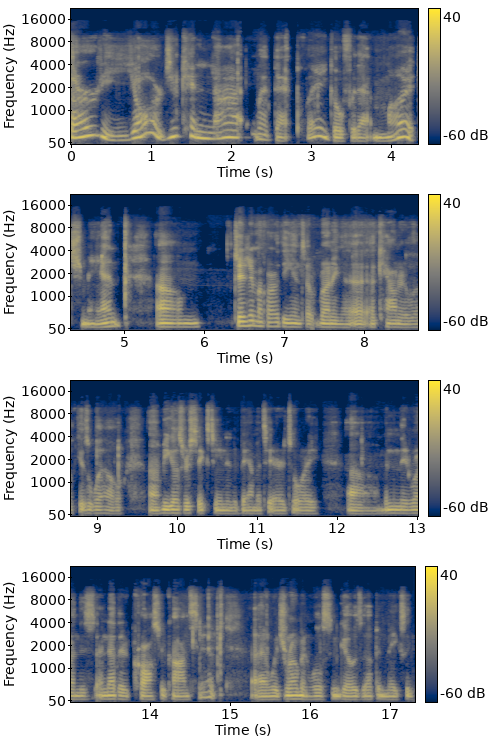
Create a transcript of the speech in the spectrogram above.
30 yards. You cannot let that play go for that much, man. Um, JJ McCarthy ends up running a, a counter look as well. Um, he goes for 16 into Bama territory. Um, and then they run this another crosser concept, uh, which Roman Wilson goes up and makes a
